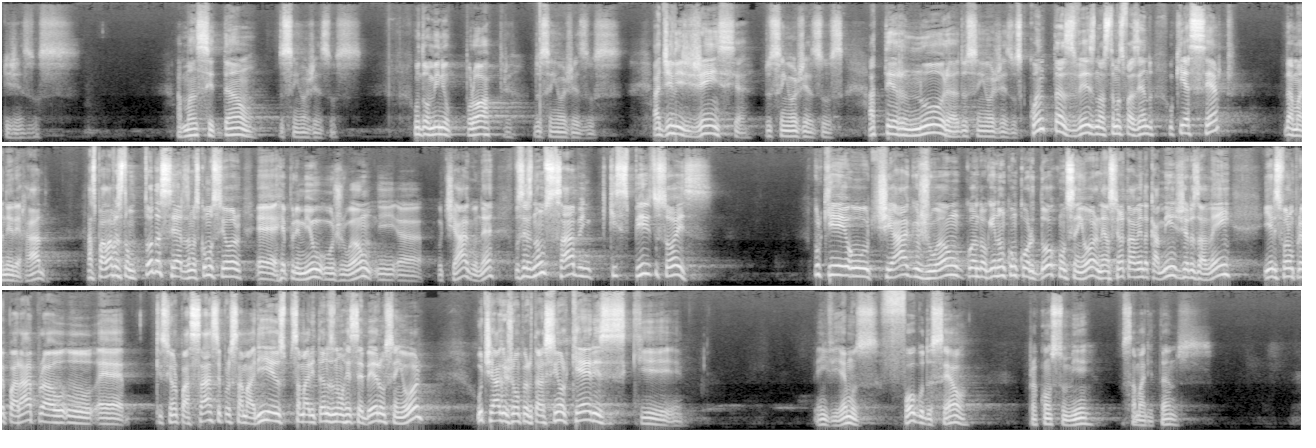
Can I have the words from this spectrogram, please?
de Jesus. A mansidão do Senhor Jesus. O domínio próprio do Senhor Jesus. A diligência do Senhor Jesus. A ternura do Senhor Jesus. Quantas vezes nós estamos fazendo o que é certo da maneira errada. As palavras estão todas certas, mas como o Senhor é, reprimiu o João e uh, o Tiago, né? Vocês não sabem que espírito sois. Porque o Tiago e o João, quando alguém não concordou com o Senhor, né? O Senhor estava indo a caminho de Jerusalém e eles foram preparar para o, o é, que o Senhor passasse por Samaria e os samaritanos não receberam o Senhor. O Tiago e o João perguntaram: Senhor, queres que enviemos fogo do céu para consumir os samaritanos.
